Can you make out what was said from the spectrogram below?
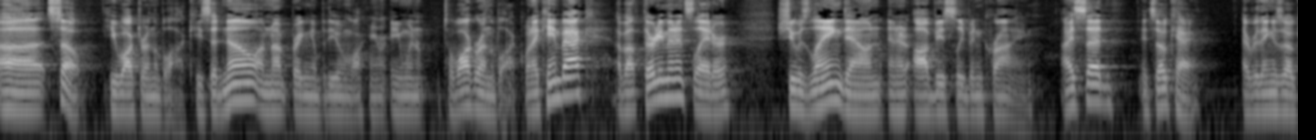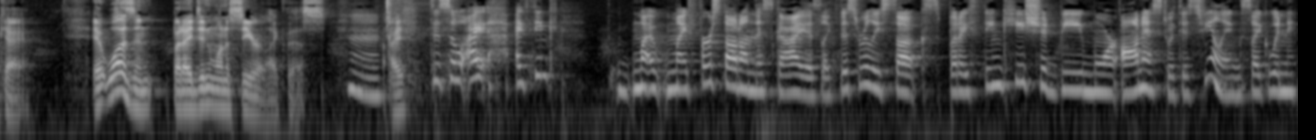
Uh, so he walked around the block. He said, "No, I'm not breaking up with you." And walking, around, he went to walk around the block. When I came back about 30 minutes later, she was laying down and had obviously been crying. I said, "It's okay. Everything is okay." It wasn't, but I didn't want to see her like this. I so i i think my my first thought on this guy is like this really sucks but i think he should be more honest with his feelings like when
